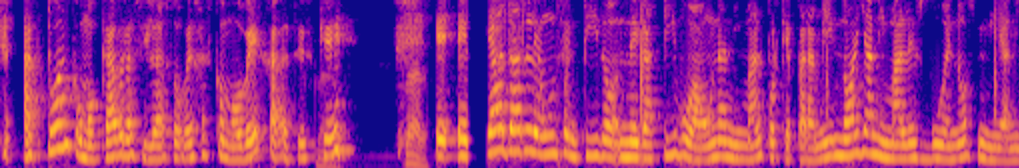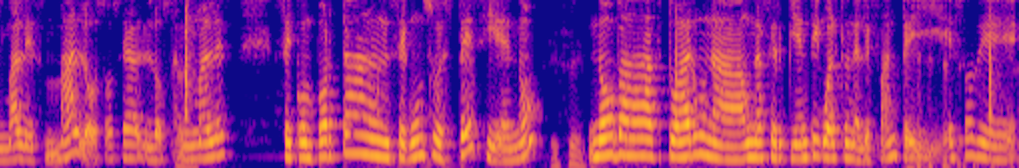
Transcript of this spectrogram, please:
actúan como cabras y las ovejas como ovejas. Es que Claro. Eh, el ya darle un sentido negativo a un animal, porque para mí no hay animales buenos ni animales malos, o sea, los animales se comportan según su especie, ¿no? Sí. No va a actuar una, una serpiente igual que un elefante y eso de...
